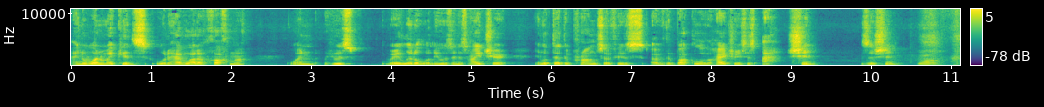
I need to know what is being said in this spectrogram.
I know one of my kids would have a lot of chachma when he was very little when he was in his high chair he looked at the prongs of his of the buckle of the high chair. He says, "Ah, shin, this is a shin." Wow.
